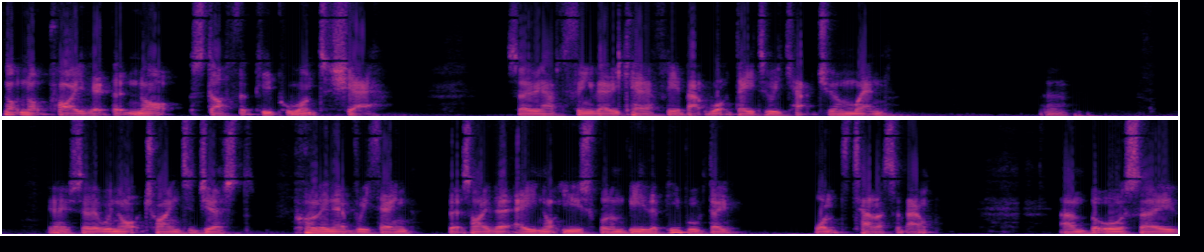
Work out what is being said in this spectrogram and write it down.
not not private but not stuff that people want to share. So we have to think very carefully about what data we capture and when. Uh, you know, so that we're not trying to just pull in everything that's either a not useful and b that people don't want to tell us about. Um, but also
